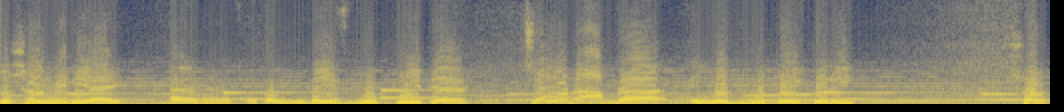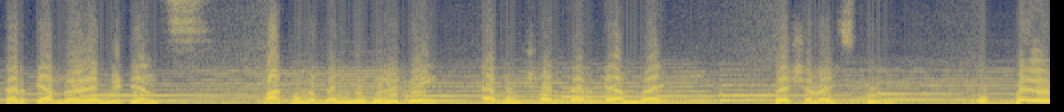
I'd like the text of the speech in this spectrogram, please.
সোশ্যাল মিডিয়ায় হ্যাঁ হ্যাঁ সোশ্যাল মিডিয়া ফেসবুক টুইটার চলো না আমরা এগুলো দ্রুতই করি। সরকারকে আমরা রেমিটেন্স পাঠানো বন্ধ করে দেই এবং সরকারকে আমরা প্রেশারাইজ করি। Oh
